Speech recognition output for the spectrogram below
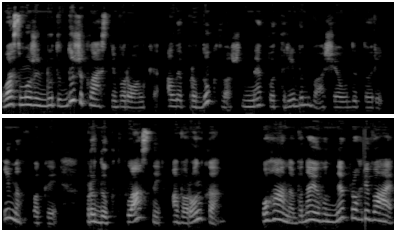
У вас можуть бути дуже класні воронки, але продукт ваш не потрібен вашій аудиторії. І навпаки, продукт класний, а воронка погана, вона його не прогріває,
